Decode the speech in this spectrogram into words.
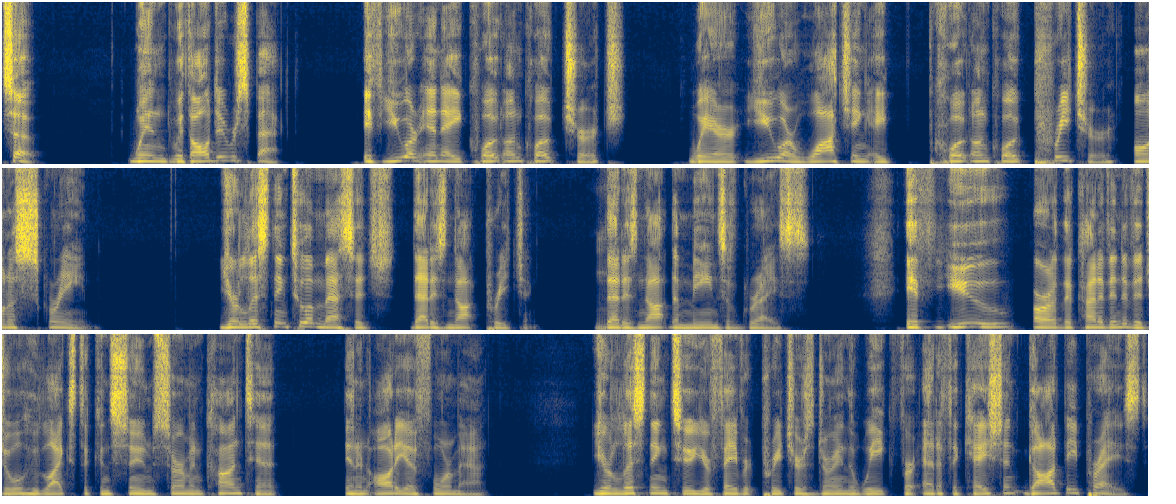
So, when, with all due respect, if you are in a quote unquote church where you are watching a quote unquote preacher on a screen, you're listening to a message that is not preaching, Hmm. that is not the means of grace. If you are the kind of individual who likes to consume sermon content in an audio format, you're listening to your favorite preachers during the week for edification, God be praised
